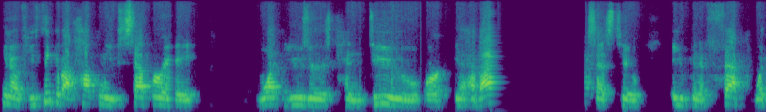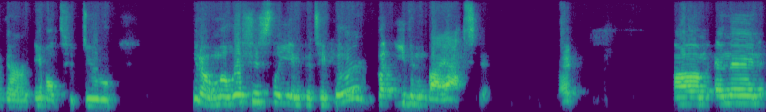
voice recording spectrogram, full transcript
you know, if you think about how can you separate what users can do or have access to, you can affect what they're able to do, you know, maliciously in particular, but even by accident, right? Um, and then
